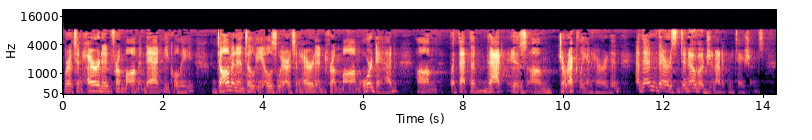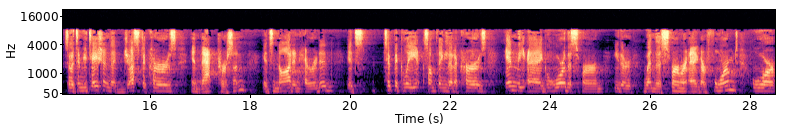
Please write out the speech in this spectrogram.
where it's inherited from mom and dad equally, dominant alleles where it's inherited from mom or dad, um, but that, that, that is um, directly inherited. And then there's de novo genetic mutations. So it's a mutation that just occurs in that person. It's not inherited. It's typically something that occurs in the egg or the sperm, either when the sperm or egg are formed or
